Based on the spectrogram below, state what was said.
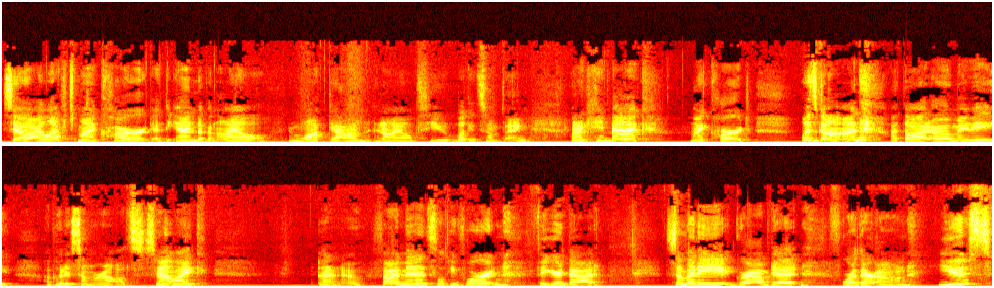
So I left my cart at the end of an aisle and walked down an aisle to look at something. When I came back, my cart was gone. I thought, oh, maybe I put it somewhere else. Spent like, I don't know, five minutes looking for it and figured that somebody grabbed it for their own use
